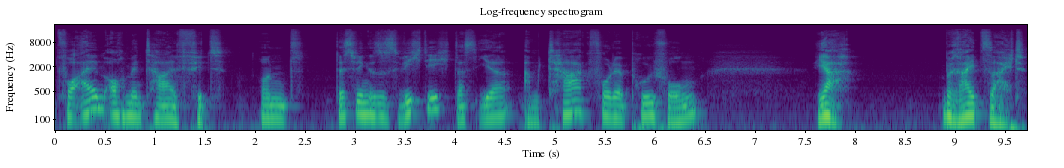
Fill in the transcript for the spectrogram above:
vor allem auch mental fit. Und deswegen ist es wichtig, dass ihr am Tag vor der Prüfung, ja, bereit seid,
